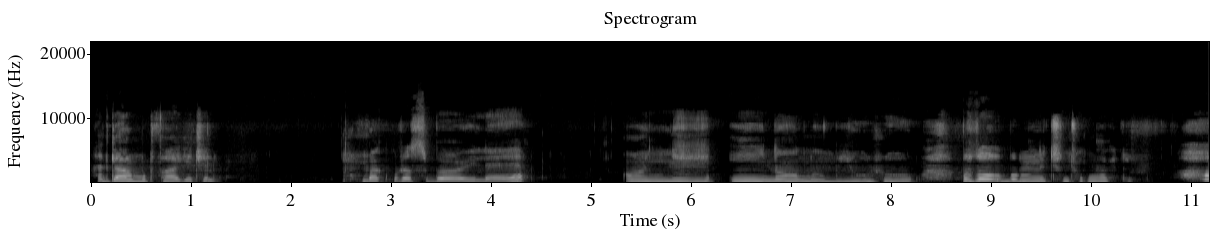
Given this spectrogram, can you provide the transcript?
Hadi gel mutfağa geçelim. Bak burası böyle. Anne inanamıyorum. Buzdolabının için çok merak ediyorum. Ha,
